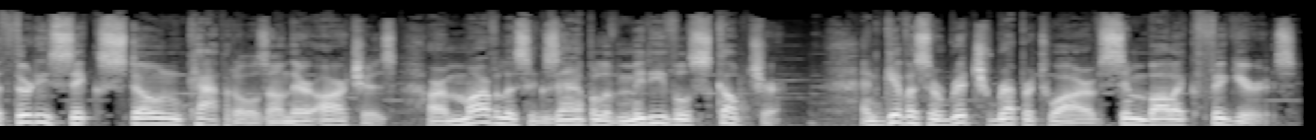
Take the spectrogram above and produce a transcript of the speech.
The 36 stone capitals on their arches are a marvelous example of medieval sculpture and give us a rich repertoire of symbolic figures,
